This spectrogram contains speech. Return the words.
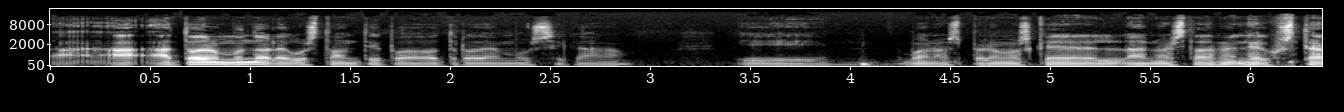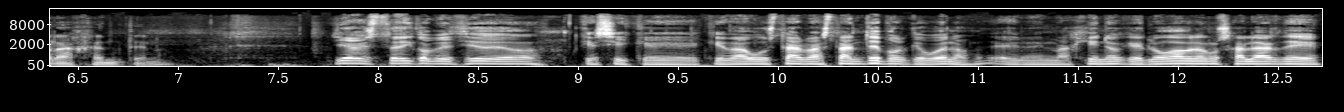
a, a, todo el mundo le gusta un tipo u otro de música, ¿no? Y bueno, esperemos que la nuestra también le guste a la gente, ¿no? Yo estoy convencido que sí, que, que va a gustar bastante porque, bueno, eh, me imagino que luego vamos a hablar de,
